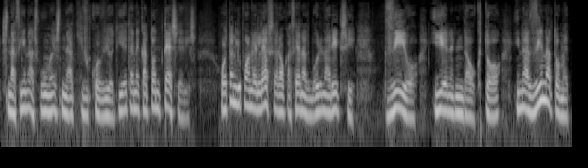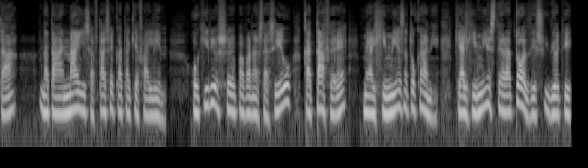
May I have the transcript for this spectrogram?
Στην Αθήνα ας πούμε στην Αρκivικοβιωτία ήταν 104. Όταν λοιπόν ελεύθερα ο καθένας μπορεί να ρίξει 2 ή 98 είναι αδύνατο μετά να τα ανάγεις αυτά σε κατακεφαλήν. Ο κύριος ε, Παπαναστασίου κατάφερε με αλχημίες να το κάνει και αλχημίες τερατώδεις διότι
